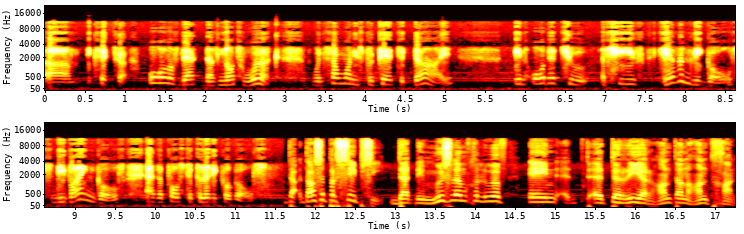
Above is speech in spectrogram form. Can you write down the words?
um, etc., all of that does not work. When someone is prepared to die, in order to achieve heavenly goals, divine goals, as opposed to political goals. Daar's 'n persepsie dat die moslim geloof en eh, terreur hand aan hand gaan.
